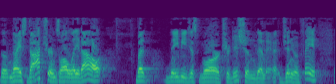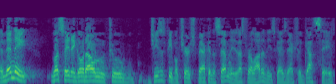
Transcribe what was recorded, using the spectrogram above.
the nice doctrines all laid out, but maybe just more tradition than uh, genuine faith, and then they, let's say they go down to Jesus People Church back in the 70s, that's where a lot of these guys actually got saved,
